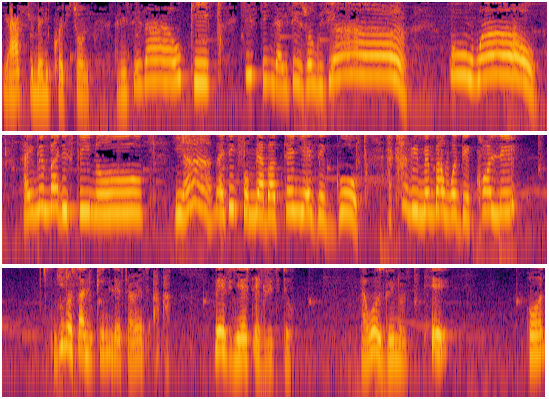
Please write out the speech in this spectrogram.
he asks you many questions and he says, Ah, okay, this thing that you say is wrong with you. Ah, oh, wow. I remember this thing, oh, yeah, I think from about 10 years ago. I can't remember what they call it. Would you not start looking left and right? Ah, ah. Where is the nearest exit though? Now, what was going on? Hey. Or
